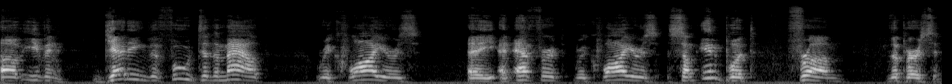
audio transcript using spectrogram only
of even getting the food to the mouth requires a, an effort, requires some input from the person.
